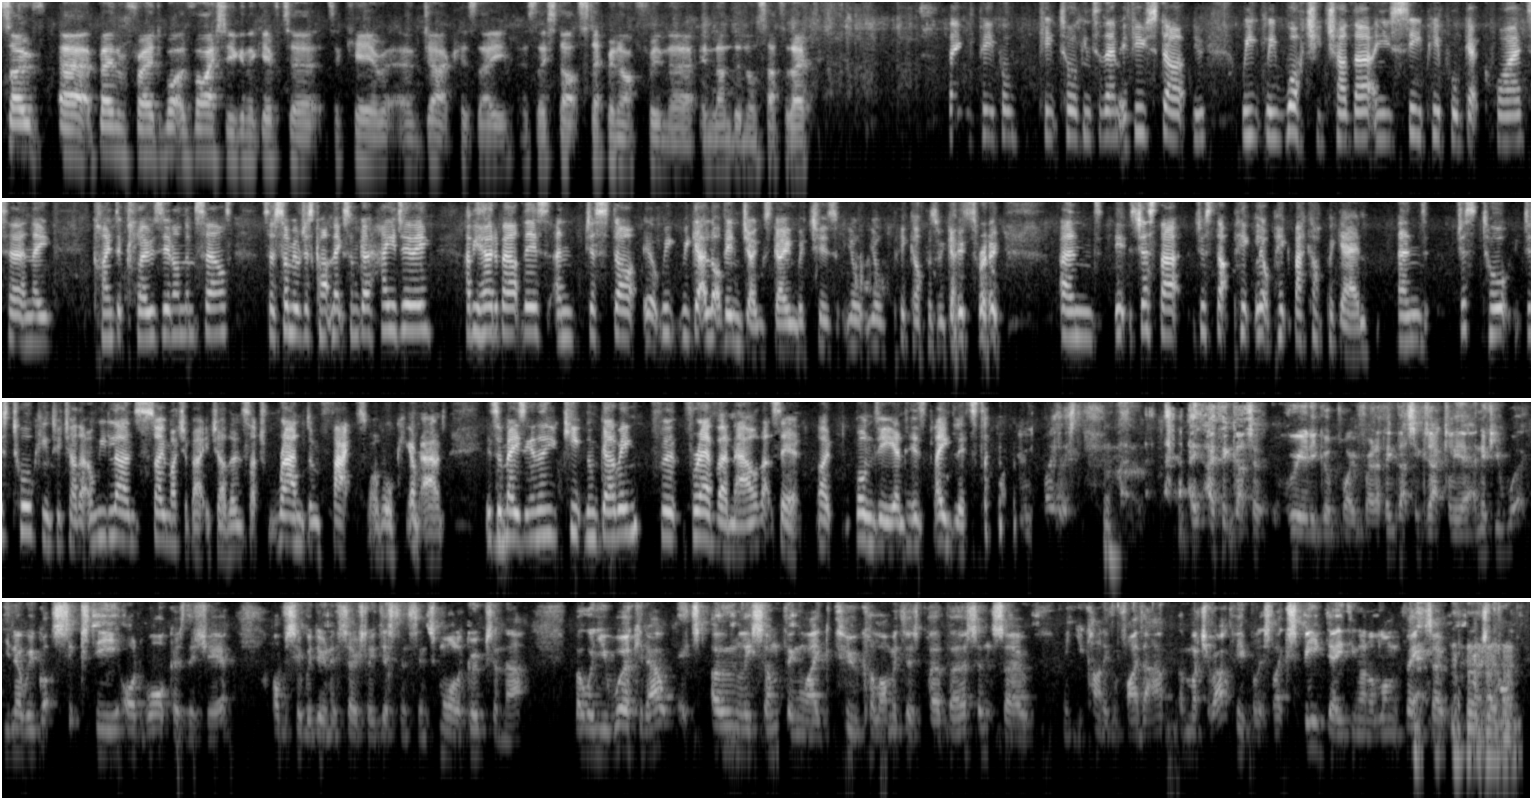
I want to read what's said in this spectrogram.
so, uh, Ben and Fred, what advice are you going to give to to Keir and Jack as they as they start stepping off in uh, in London on Saturday? Stay with people. Keep talking to them. If you start, you, we we watch each other, and you see people get quieter, and they kind of close in on themselves. So some people just can't next to them go, "How you doing? Have you heard about this?" And just start. We, we get a lot of in jokes going, which is you'll you'll pick up as we go through, and it's just that just that pick little pick back up again, and just talk just talking to each other, and we learn so much about each other and such random facts while walking around. It's mm. amazing, and then you keep them going for forever. Now that's it, like Bondi and his playlist. playlist. I, I think that's a really good point, Fred. I think that's exactly it. And if you, you know, we've got 60 odd walkers this year. Obviously, we're doing it socially distanced in smaller groups than that. But when you work it out, it's only something like two kilometers per person. So I mean, you can't even find that out much about people. It's like speed dating on a long thing. So different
